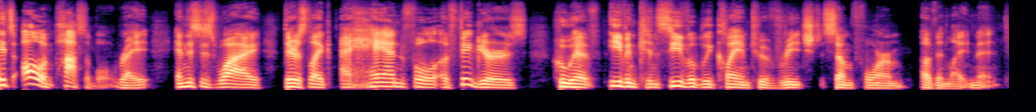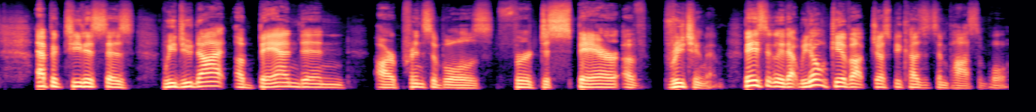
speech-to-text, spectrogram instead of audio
it's all impossible, right? And this is why there's like a handful of figures who have even conceivably claimed to have reached some form of enlightenment. Epictetus says, We do not abandon our principles for despair of breaching them. Basically, that we don't give up just because it's impossible,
